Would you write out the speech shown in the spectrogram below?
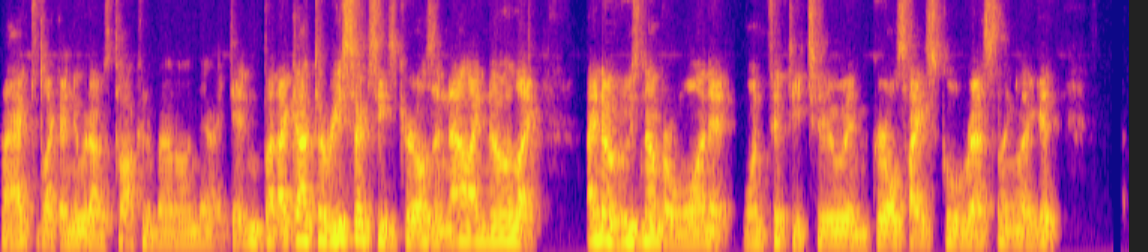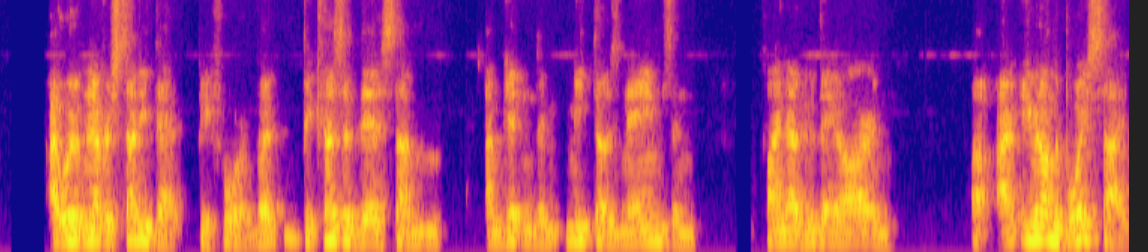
And I acted like I knew what I was talking about on there. I didn't, but I got to research these girls and now I know like I know who's number one at 152 in girls high school wrestling. Like it, I would have never studied that before, but because of this, I'm I'm getting to meet those names and find out who they are. And uh, I, even on the boys' side,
